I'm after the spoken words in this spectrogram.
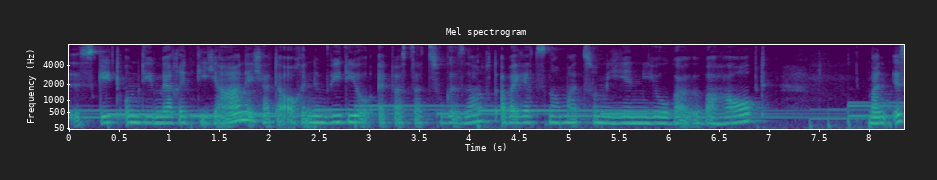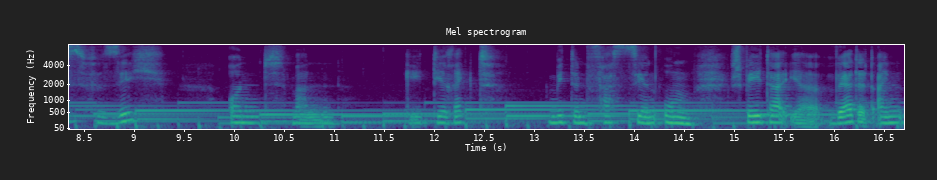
es geht um die Meridiane. Ich hatte auch in dem Video etwas dazu gesagt, aber jetzt nochmal zum Yin-Yoga überhaupt man ist für sich und man geht direkt mit den Faszien um. Später, ihr werdet ein,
